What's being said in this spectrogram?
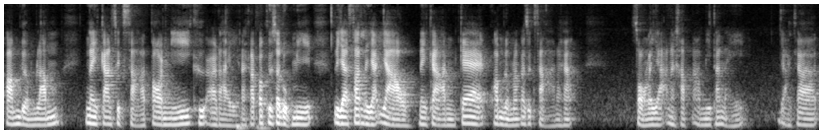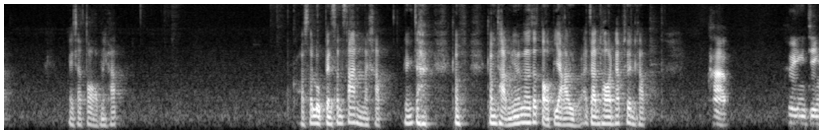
ความเหลื่อมล้ำในการศึกษาตอนนี้คืออะไรนะครับ ก็คือสรุปมีระยะสั้นระยะยาวในการแก้ความเหลื่อมล้ำการศึกษานะฮะสองระยะนะครับมีท่านไหน อยากจะอยากจะตอบไหมครับ อสรุปเป็นสั้นๆนะครับ เนื่องจากคำคำถามนี้น่าจะตอบยาวอยู่อาจารย์ทรครับเชิญครับ ครับ คือจริง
